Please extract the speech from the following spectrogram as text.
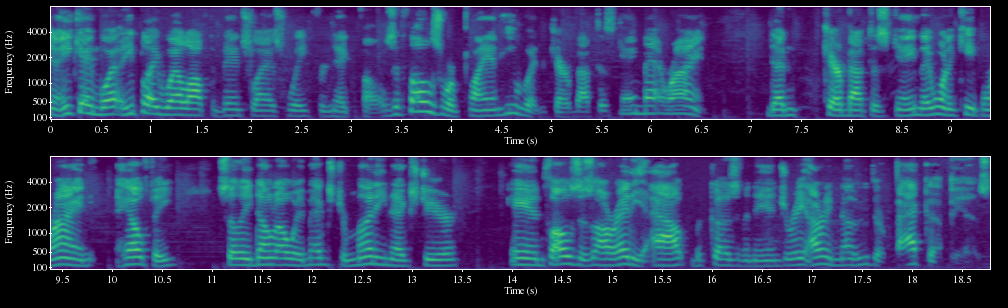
you know, he came well. He played well off the bench last week for Nick Foles. If Foles were playing, he wouldn't care about this game. Matt Ryan doesn't care about this game. They want to keep Ryan healthy so they don't owe him extra money next year. And Foles is already out because of an injury. I don't even know who their backup is.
